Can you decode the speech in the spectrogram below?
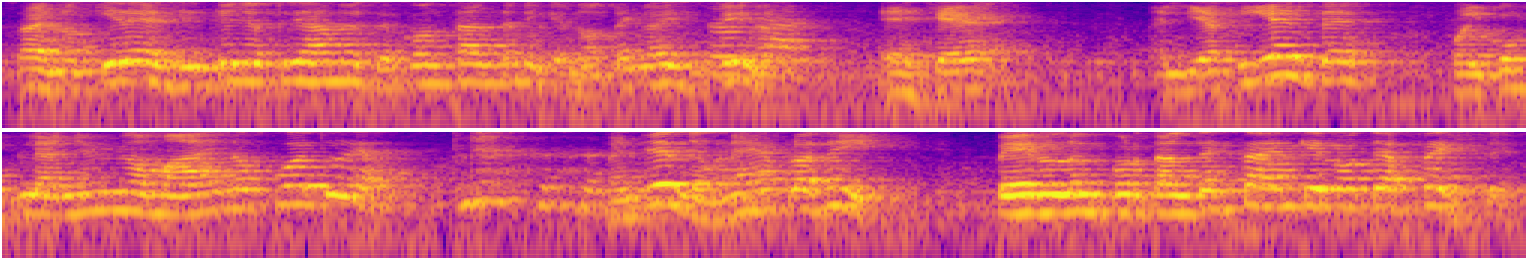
¿Sabes? No quiere decir que yo estoy dejando de ser constante ni que no tenga disciplina. No, claro. Es que el día siguiente fue el cumpleaños de mi mamá y no pude estudiar. ¿Me entiendes? Un ejemplo así. Pero lo importante está en que no te afecte.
